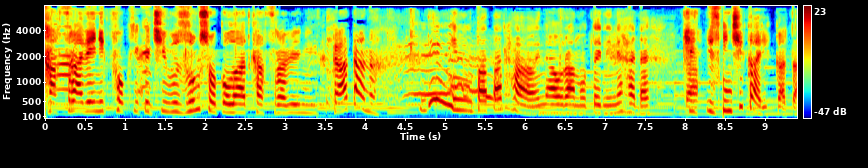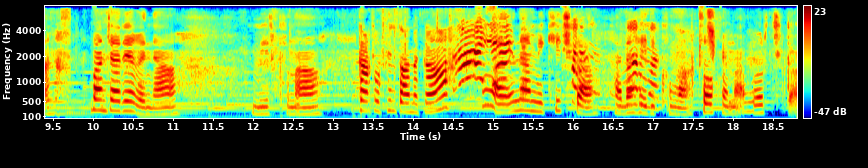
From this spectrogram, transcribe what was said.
Քաղցրավենիք փոքրիկը չի ուզում շոկոլադ քաղցրավենիք։ Կա տանը։ Դե մին պատար հա, նա օրան ուտելինը հադա։ Իսկ ինչի կարիք կա տանը։ Բանջարեղենա, միրգնա, կարտոֆիլ տանը կա։ Այնա մի քիչ կա, հələ հերիքում է, ծոխնա, որ չկա։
